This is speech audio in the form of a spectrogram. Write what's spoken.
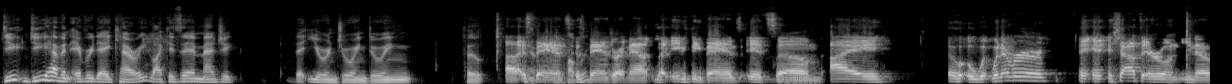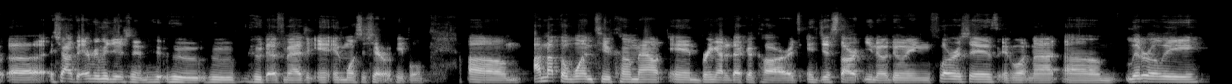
Do you, do you have an everyday carry? Like, is there magic that you're enjoying doing for? Uh, it's know, bands. It's bands right now. Like anything bands. It's um. Mm. I uh, whenever and, shout out to everyone, you know, uh, shout out to every magician who who who, does magic and, and, wants to share with people. Um, I'm not the one to come out and bring out a deck of cards and just start, you know, doing flourishes and whatnot. Um, literally,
